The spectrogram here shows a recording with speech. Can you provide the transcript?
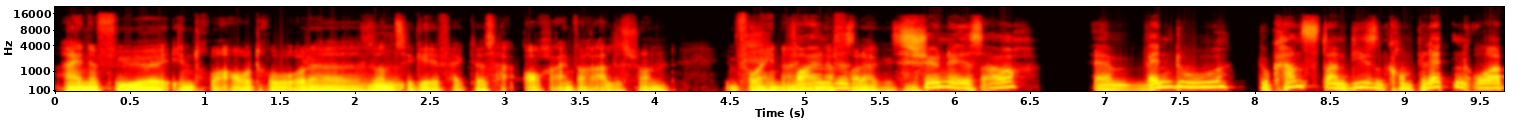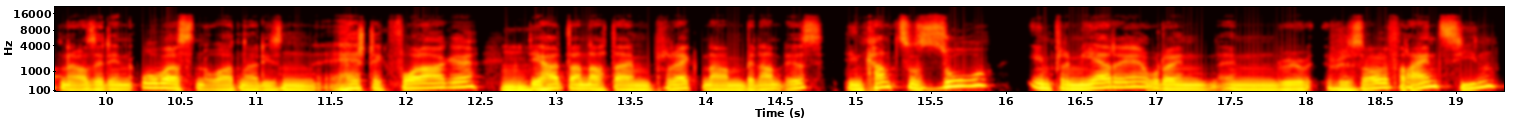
eine für Intro, Outro oder sonstige Effekte. Das ist auch einfach alles schon im Vorhinein Mhm. Vor in allem der das, Vorlage. das gemacht. Schöne ist auch, ähm, wenn du, du kannst dann diesen kompletten Ordner, also den obersten Ordner, diesen Hashtag Vorlage, Mhm. der halt dann nach deinem Projektnamen benannt ist, den kannst du so in Premiere oder in, in Re Resolve reinziehen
